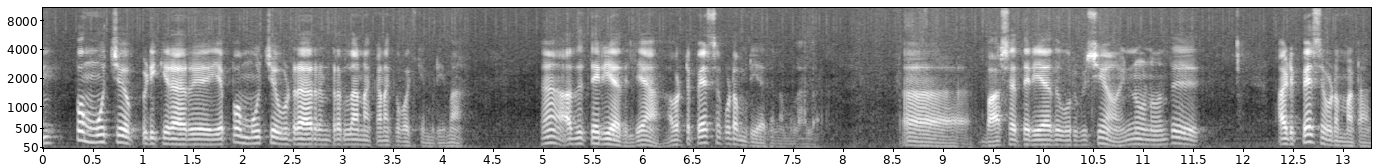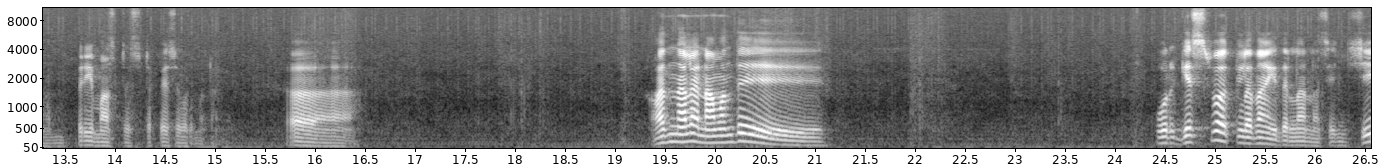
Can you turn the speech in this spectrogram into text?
எப்போ மூச்சை பிடிக்கிறாரு எப்போ மூச்சை விடுறாருன்றதெல்லாம் நான் கணக்கு வைக்க முடியுமா? அது தெரியாது இல்லையா அவர்கிட்ட பேசக்கூட முடியாது நம்மளால். பாஷை தெரியாத ஒரு விஷயம். இன்னொன்று வந்து அப்படி பேச விட மாட்டாங்க. பெரிய மாஸ்டர்ஸ்கிட்ட பேச விட மாட்டாங்க. அதனால் அதனால நான் வந்து ஒரு கெஸ் ஒர்க்கில் தான் இதெல்லாம் நான் செஞ்சு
